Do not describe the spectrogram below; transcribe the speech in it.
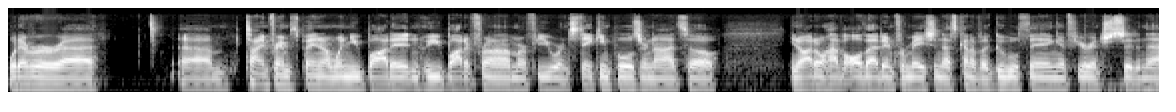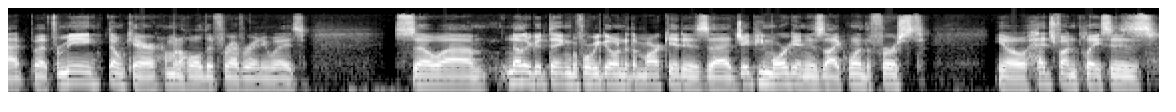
whatever uh, um, time frames, depending on when you bought it and who you bought it from, or if you were in staking pools or not. So you know, I don't have all that information. That's kind of a Google thing if you're interested in that. But for me, don't care. I'm going to hold it forever, anyways. So um, another good thing before we go into the market is uh, J.P. Morgan is like one of the first, you know, hedge fund places.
